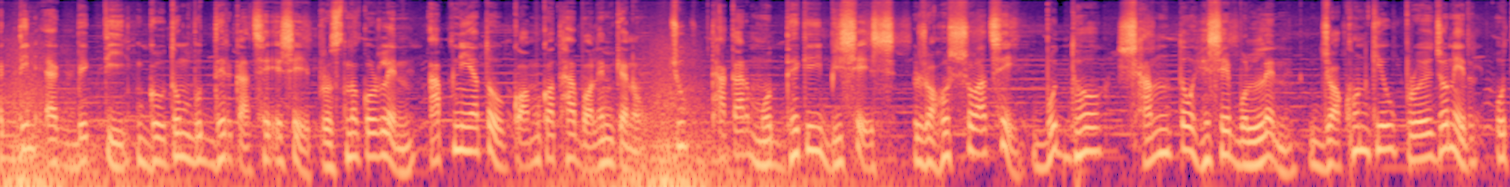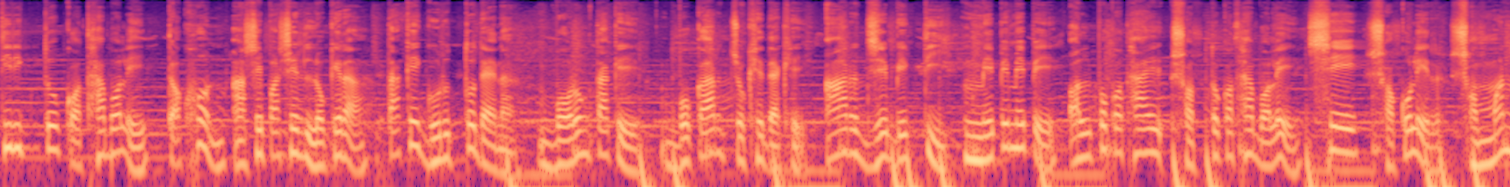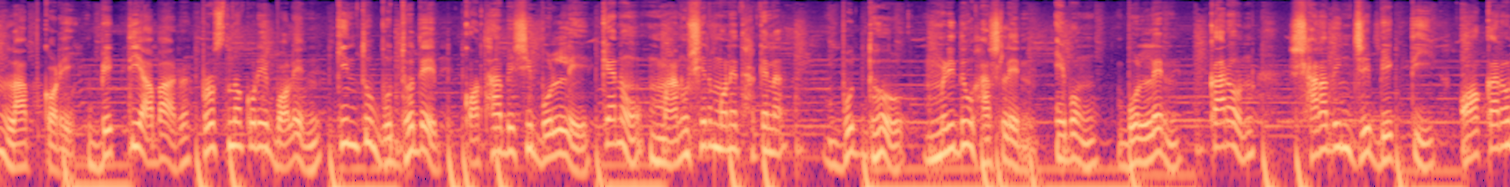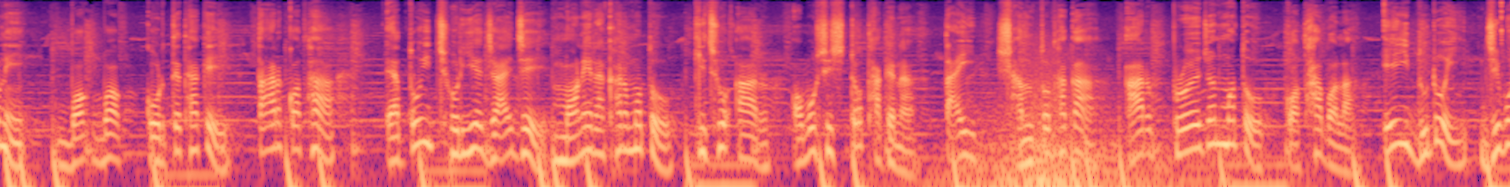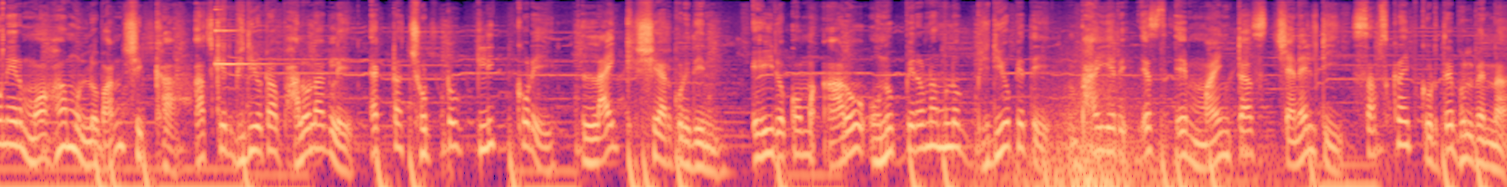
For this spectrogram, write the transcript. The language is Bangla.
একদিন এক ব্যক্তি গৌতম বুদ্ধের কাছে এসে প্রশ্ন করলেন, আপনি এত কম কথা বলেন কেন? চুপ থাকার মধ্যে কি বিশেষ রহস্য আছে? বুদ্ধ শান্ত হেসে বললেন, যখন কেউ প্রয়োজনের অতিরিক্ত কথা বলে তখন আশেপাশের লোকেরা তাকে গুরুত্ব দেয় না, বরং তাকে বোকার চোখে দেখে। আর যে ব্যক্তি মেপে মেপে অল্প কথায় সত্য কথা বলে, সে সকলের সম্মান লাভ করে। ব্যক্তি আবার প্রশ্ন করে বলেন, কিন্তু বুদ্ধদেব, কথা বেশি বললে কেন মানুষের মনে থাকে না? বুদ্ধ মৃদু হাসলেন এবং বললেন, কারণ সারাদিন যে ব্যক্তি অকারণে বক বক করতে থাকে, তার কথা এতই ছড়িয়ে যায় যে মনে রাখার মতো কিছু আর অবশিষ্ট থাকে না। তাই শান্ত থাকা আর প্রয়োজন মতো কথা বলা, এই দুটোই জীবনের মহামূল্যবান শিক্ষা। আজকের ভিডিওটা ভালো লাগলে একটা ছোট্ট ক্লিক করে লাইক, শেয়ার করে দিন। এই রকম আরও অনুপ্রেরণামূলক ভিডিও পেতে ভাইয়ের এস এ মাইন্ড টাচ চ্যানেলটি সাবস্ক্রাইব করতে ভুলবেন না।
